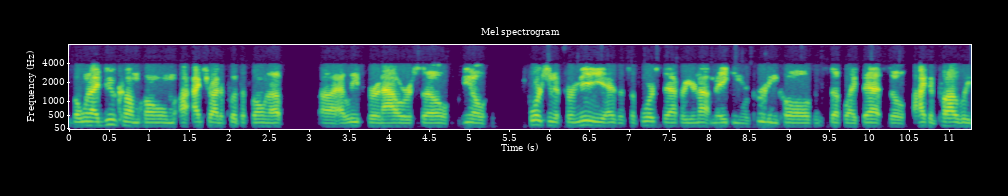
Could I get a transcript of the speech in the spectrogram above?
but when I do come home, I, I try to put the phone up, uh, at least for an hour or so, you know, fortunate for me as a support staffer, you're not making recruiting calls and stuff like that. So I could probably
